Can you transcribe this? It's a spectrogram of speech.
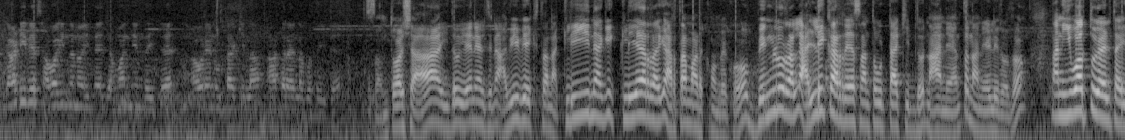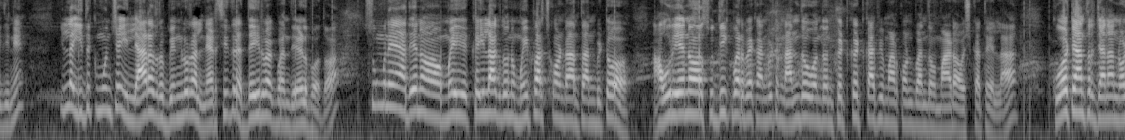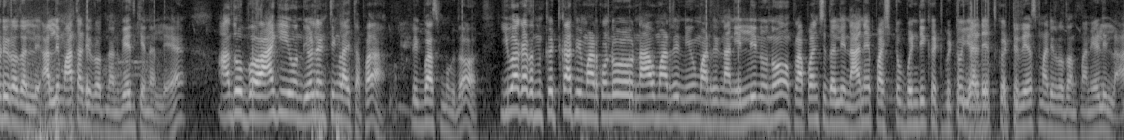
ಗಾಡಿ ರೇಸ್ ಅವಾಗಿಂದನೂ ಐತೆ ಜಮಾನ್ದಿಂದ ಐತೆ ಅವ್ರೇನು ಹುಟ್ಟಾಕಿಲ್ಲ ಆ ತರ ಎಲ್ಲ ಗೊತ್ತೈತೆ. ಸಂತೋಷ ಇದು ಏನು ಹೇಳ್ತೀನಿ ಅವಿವೇಕಿತನ ಕ್ಲೀನಾಗಿ ಕ್ಲಿಯರ್ ಆಗಿ ಅರ್ಥ ಮಾಡ್ಕೊಬೇಕು. ಬೆಂಗಳೂರಲ್ಲಿ ಹಳ್ಳಿಕಾರ್ ರೇಸ್ ಅಂತ ಹುಟ್ಟಾಕಿದ್ದು ನಾನೇ ಅಂತ ನಾನು ಹೇಳಿರೋದು. ನಾನು ಇವತ್ತು ಹೇಳ್ತಾ ಇದ್ದೀನಿ. ಇಲ್ಲ ಇದಕ್ಕೆ ಮುಂಚೆ ಇಲ್ಲಿ ಯಾರಾದರೂ ಬೆಂಗಳೂರಲ್ಲಿ ನಡೆಸಿದ್ರೆ ಧೈರ್ಯವಾಗಿ ಬಂದು ಹೇಳ್ಬೋದು. ಸುಮ್ಮನೆ ಅದೇನೋ ಮೈ ಕೈಲಾಗ್ದೋನು ಮೈ ಪಾರ್ಚ್ಕೊಂಡ ಅಂತ ಅಂದ್ಬಿಟ್ಟು ಅವ್ರೇನೋ ಸುದ್ದಿಗೆ ಬರ್ಬೇಕು ಅಂದ್ಬಿಟ್ಟು ನಂದು ಒಂದೊಂದು ಕಟ್ ಕಟ್ ಕಾಪಿ ಮಾಡ್ಕೊಂಡು ಬಂದು ಮಾಡೋ ಅವಶ್ಯಕತೆ ಇಲ್ಲ. ಕೋಟ್ಯಾಂತರ ಜನ ನೋಡಿರೋದಲ್ಲಿ, ಅಲ್ಲಿ ಮಾತಾಡಿರೋದು ನಾನು ವೇದಿಕೆನಲ್ಲಿ. ಅದು ಬ ಆಗಿ ಒಂದು ಏಳೆಂಟು ತಿಂಗಳಾಯ್ತಪ್ಪ, ಬಿಗ್ ಬಾಸ್ ಮುಗಿದು. ಇವಾಗ ಅದನ್ನು ಕಟ್ ಕಾಪಿ ಮಾಡಿಕೊಂಡು ನಾವು ಮಾಡ್ರಿ, ನೀವು ಮಾಡ್ರಿ, ನಾನು ಎಲ್ಲಿನೂ ಪ್ರಪಂಚದಲ್ಲಿ ನಾನೇ ಫಸ್ಟು ಬಂಡಿ ಕಟ್ಬಿಟ್ಟು ಎರಡು ಎತ್ತು ಕಟ್ಟಿ ರೇಸ್ ಮಾಡಿರೋದು ಅಂತ ನಾನು ಹೇಳಿಲ್ಲ.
